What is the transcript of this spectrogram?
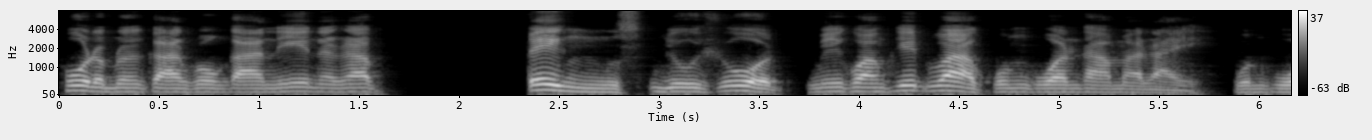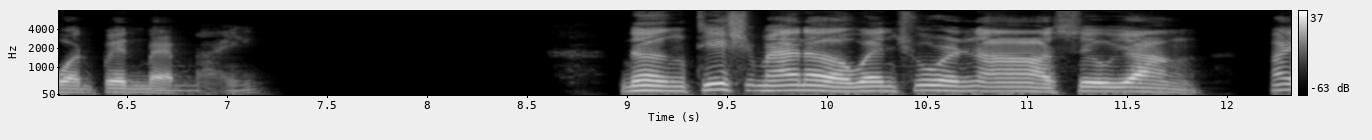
ผู้ดำเนินการโครงการนี้นะครับ things you should มีความคิดว่าคุณควรทำอะไร คุณควรเป็นแบบไหนหนึ่ง teach manner when children are still young ให้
